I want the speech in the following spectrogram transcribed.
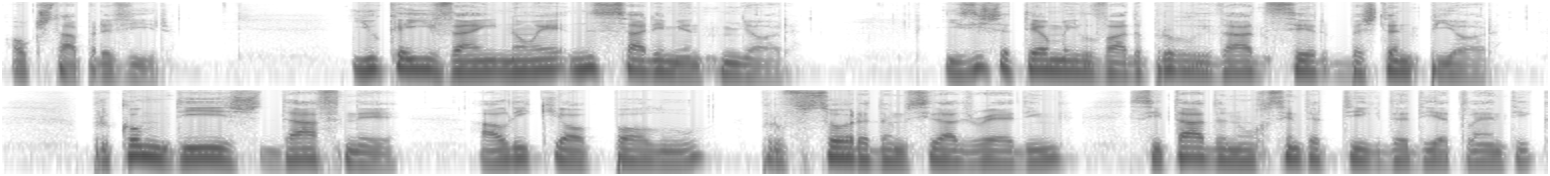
ao que está para vir. E o que aí vem não é necessariamente melhor. Existe até uma elevada probabilidade de ser bastante pior. Porque, como diz Daphne Alikiopoulou, professora da Universidade de Reading, citada num recente artigo da The Atlantic,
